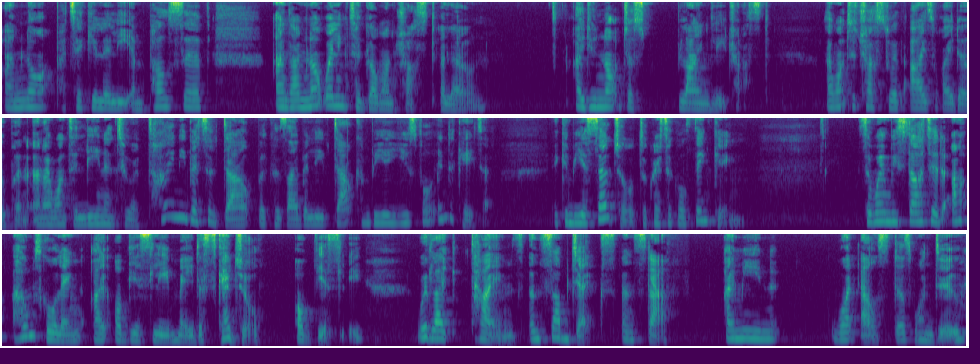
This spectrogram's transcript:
I'm not particularly impulsive, and I'm not willing to go on trust alone. I do not just blindly trust. I want to trust with eyes wide open and I want to lean into a tiny bit of doubt because I believe doubt can be a useful indicator. It can be essential to critical thinking. So when we started uh, homeschooling, I obviously made a schedule, obviously, with like times and subjects and stuff. I mean, what else does one do?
